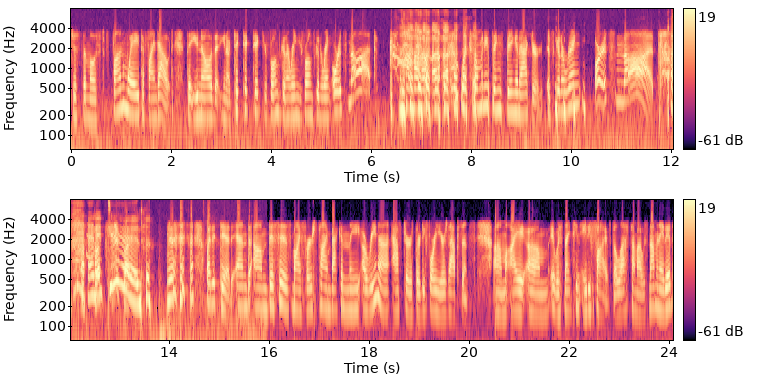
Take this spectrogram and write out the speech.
just the most fun way to find out that you know that you know, tick tick tick, your phone's going to ring, your phone's going to ring, or it's not. like so many things being an actor. It's going to ring or it's not. and it did. But, but it did. And um, this is my first time back in the arena after 34 years absence. Um, I um, it was 1985, the last time I was nominated,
